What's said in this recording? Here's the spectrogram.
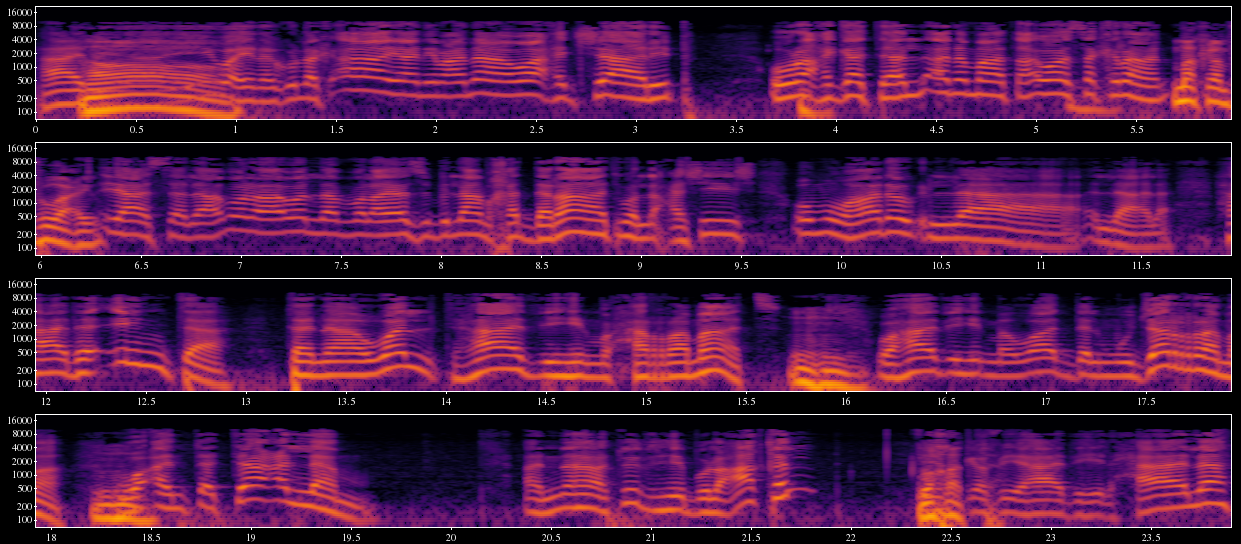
هذه آه. أيوه هنا يقول لك آه يعني معناها واحد شارب وراح قتل أنا ما تع- سكران ما كان في وعي يا سلام ولا ولا والعياذ بالله مخدرات ولا حشيش ومو هذا لا لا لا هذا أنت تناولت هذه المحرمات. وهذه المواد المجرمة مم. وأنت تعلم أنها تذهب العقل. يبقى في هذه الحالة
